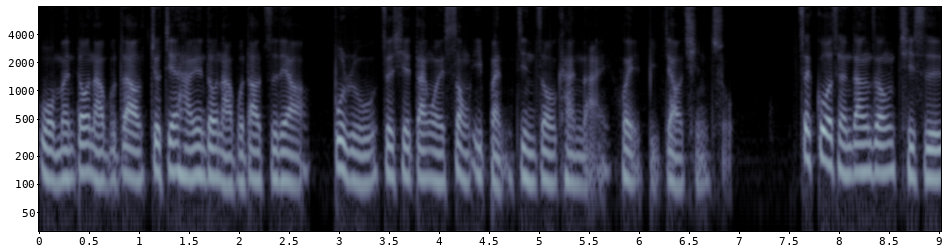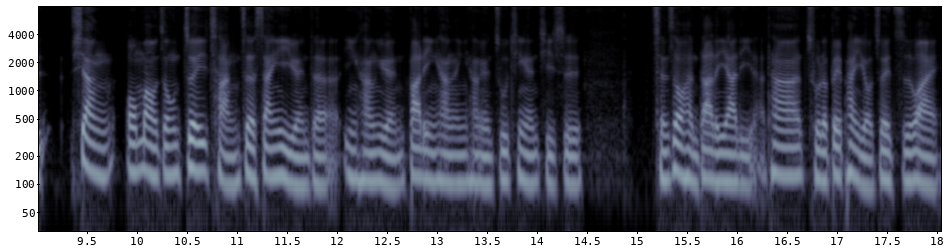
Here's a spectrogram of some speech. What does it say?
我们都拿不到，就监察院都拿不到资料，不如这些单位送一本《镜周刊》来会比较清楚。这过程当中，其实像欧茂中追偿这三亿元的银行员，巴黎银行的银行员朱清恩，其实承受很大的压力啊。他除了被判有罪之外，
